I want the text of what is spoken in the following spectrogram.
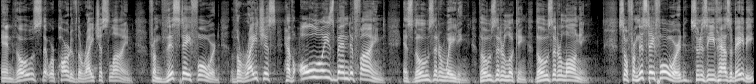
and those that were part of the righteous line. From this day forward, the righteous have always been defined as those that are waiting, those that are looking, those that are longing. So from this day forward, as soon as Eve has a baby,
